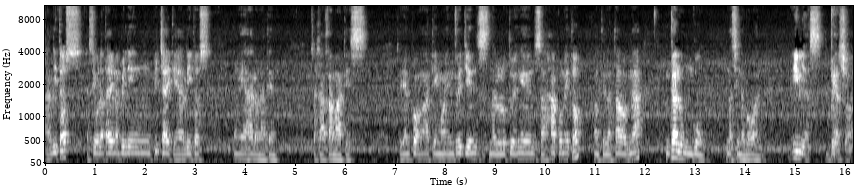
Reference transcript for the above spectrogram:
ah, litos, kasi wala tayong nabiling pichay, kaya litos ang ihalo natin, tsaka kamatis. So yan po ang ating mga ingredients na lulutuin ngayon sa hapon na ito, ang tinatawag na galunggong na sinabawan. Ilias version.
